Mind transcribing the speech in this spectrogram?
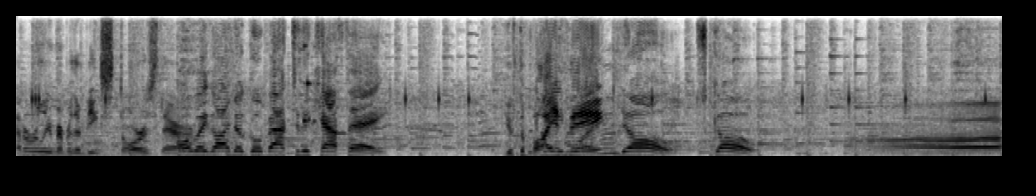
I don't really remember there being stores there. Oh my god, no, go back to the cafe. you have to buy a thing. No, let's go. Uh,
